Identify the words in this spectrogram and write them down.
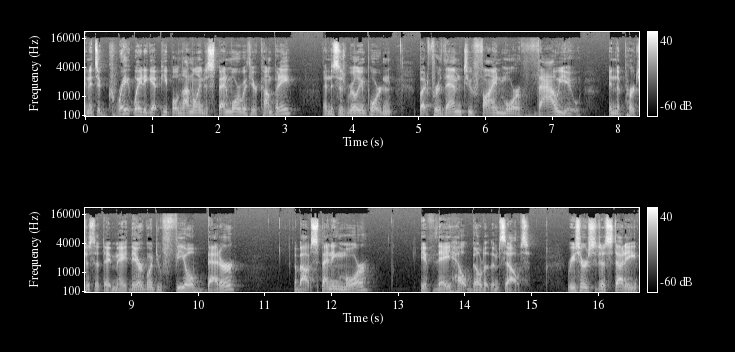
And it's a great way to get people not only to spend more with your company, and this is really important, but for them to find more value in the purchase that they made. They are going to feel better about spending more if they help build it themselves. Research did a study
